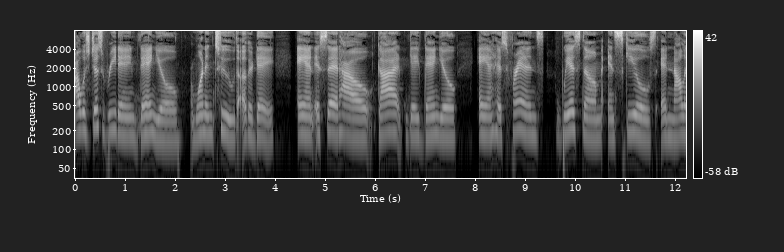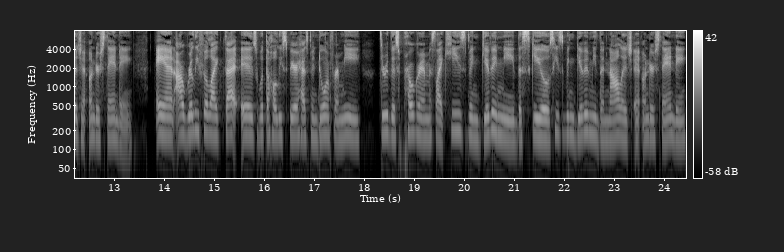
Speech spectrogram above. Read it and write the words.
I was just reading Daniel 1 and 2 the other day, and it said how God gave Daniel and his friends wisdom and skills and knowledge and understanding. And I really feel like that is what the Holy Spirit has been doing for me through this program. It's like He's been giving me the skills, He's been giving me the knowledge and understanding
